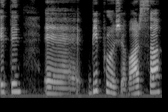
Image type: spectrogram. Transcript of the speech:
edin. E, bir proje varsa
